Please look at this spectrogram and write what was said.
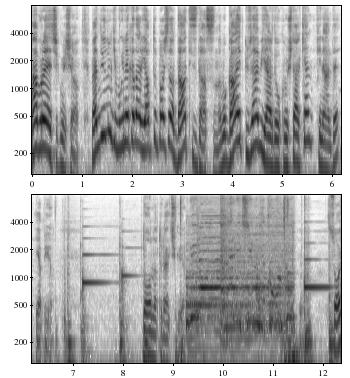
Ha buraya çıkmış o. Ben diyordum ki bugüne kadar yaptığı parçalar daha tizdi aslında. Bu gayet güzel bir yerde okumuş derken finalde yapıyor. Do natürel çıkıyor. Sol.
